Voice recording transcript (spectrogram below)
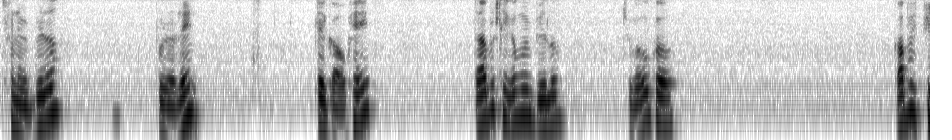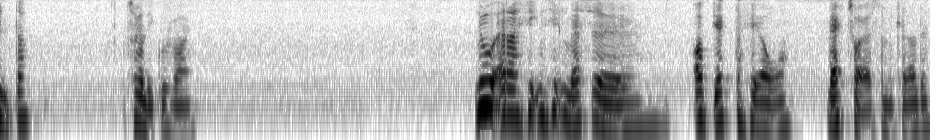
Så finder vi billede. Putter det ind. Klikker OK. Dobbeltklikker på mit billede. Trykker OK. Går op i filter. Og trykker Liquify. Nu er der en hel masse øh, objekter herover, værktøjer som man kalder det,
